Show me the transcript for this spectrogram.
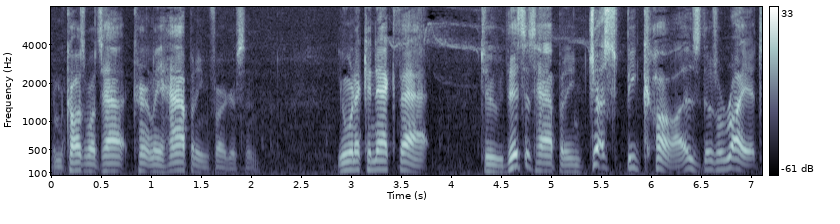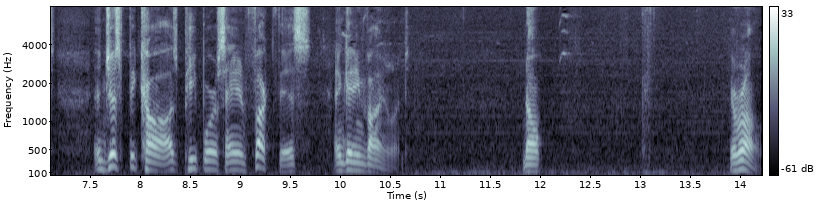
and because what's ha currently happening in Ferguson, you want to connect that to this is happening just because there's a riot, and just because people are saying fuck this and getting violent. No. You're wrong.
